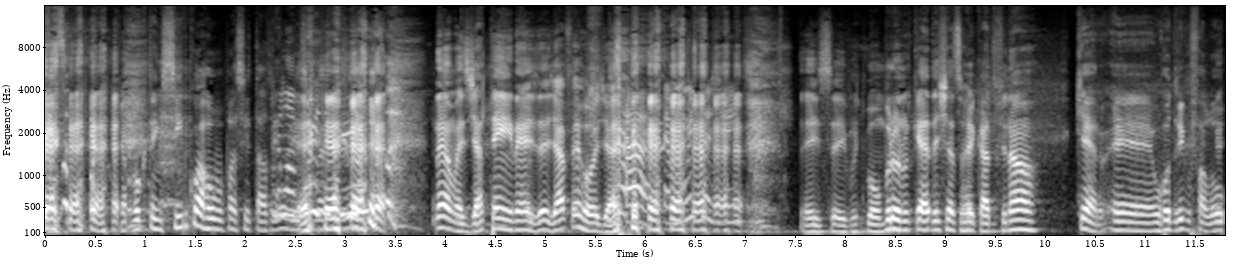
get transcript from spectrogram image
Luiz. Daqui a pouco tem cinco arroba pra citar todo Pelo mundo. amor de Deus. Não, mas já tem, né? Já, já ferrou, já. Ah, é muita gente. É isso aí, muito bom. Bruno, quer deixar seu recado final? Quero. É, o Rodrigo falou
